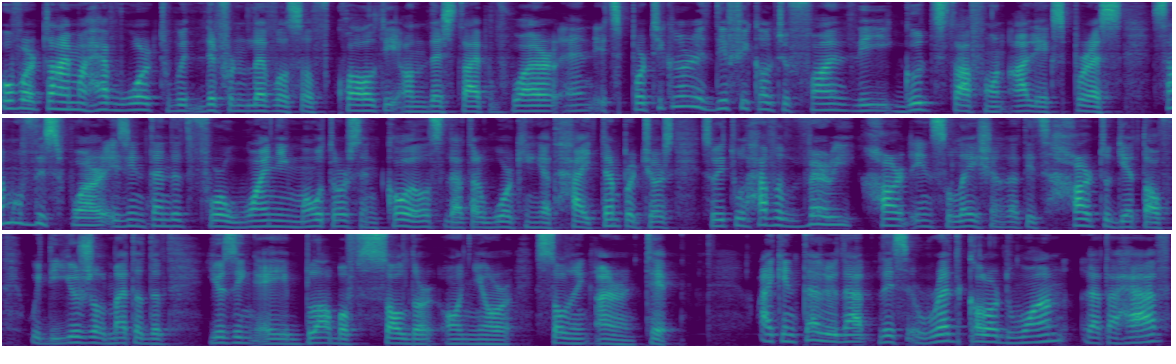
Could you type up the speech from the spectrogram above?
Over time I have worked with different levels of quality on this type of wire and it's particularly difficult to find the good stuff on AliExpress. Some of this wire is intended for winding motors and coils that are working at high temperatures so it will have a very hard insulation that it's hard to get off with the usual method of using a blob of solder on your soldering iron tip. I can tell you that this red colored one that I have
